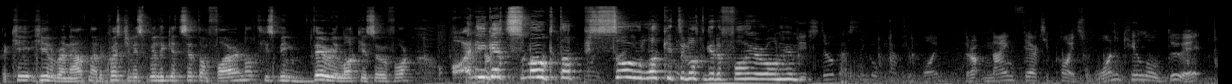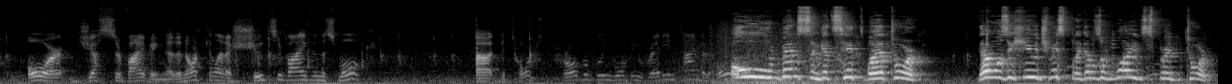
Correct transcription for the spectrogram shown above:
The heal ran out now. The question is, will he get set on fire or not? He's been very lucky so far. Oh, and he gets smoked up. So lucky to not get a fire on him. They've still got a single capture point. They're up 930 points. One kill will do it, or just surviving. Now, the North Carolina should survive in the smoke. Uh, the torps probably won't be ready in time, but Oh, Benson gets hit by a torp. That was a huge misplay. That was a widespread torp.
